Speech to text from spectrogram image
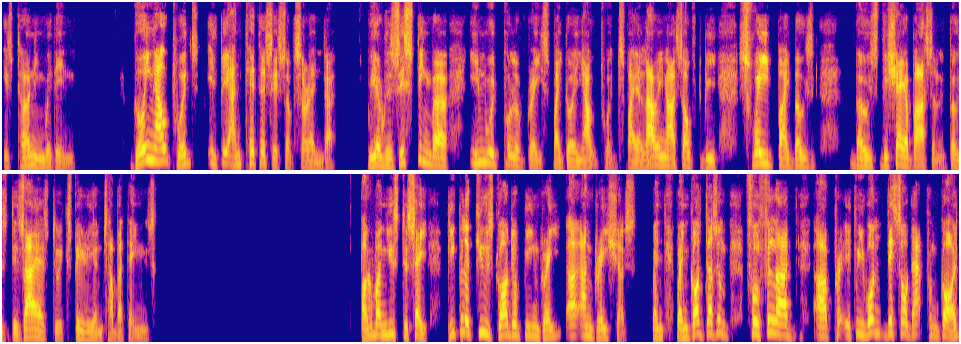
is turning within. Going outwards is the antithesis of surrender. We are resisting the inward pull of grace by going outwards, by allowing ourselves to be swayed by those those Vishaya vasanas, those desires to experience other things. Bhagavan used to say, people accuse God of being great, uh, ungracious. When, when God doesn't fulfill our, our, if we want this or that from God,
